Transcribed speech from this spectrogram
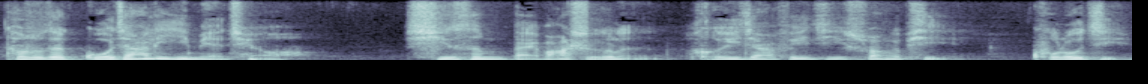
他说：“在国家利益面前啊，牺牲百八十个人和一架飞机算个屁，苦肉计。”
